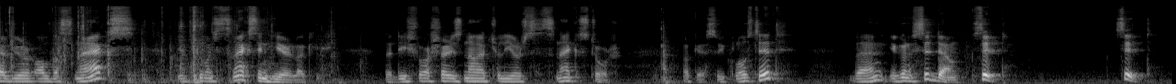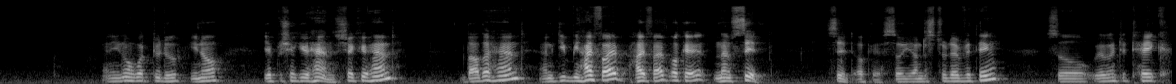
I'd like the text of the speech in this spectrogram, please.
have your all the snacks. You have too much snacks in here lucky the dishwasher is now actually your snack store. Okay so you closed it. Then you're gonna sit down. Sit. Sit. And you know what to do. You know you have to shake your hand. Shake your hand the other hand and give me high five. High five. Okay now sit. Sit. Okay so you understood everything. So we're going to take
